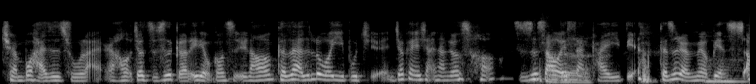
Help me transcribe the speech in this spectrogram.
全部还是出来，然后就只是隔了一点五公尺，然后可是还是络绎不绝。你就可以想象，就是说，只是稍微散开一点，可是人没有变少。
